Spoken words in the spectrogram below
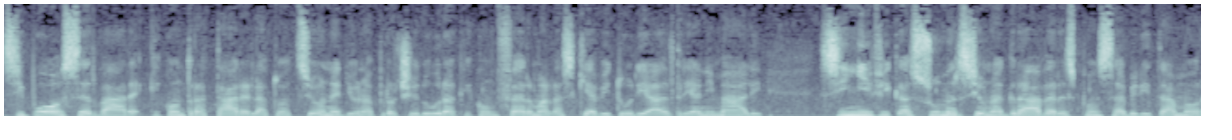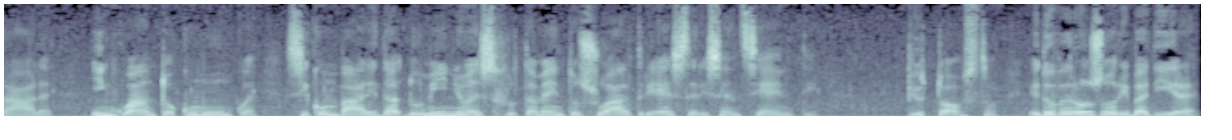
Si può osservare che contrattare l'attuazione di una procedura che conferma la schiavitù di altri animali significa assumersi una grave responsabilità morale, in quanto comunque si convalida dominio e sfruttamento su altri esseri senzienti. Piuttosto è doveroso ribadire,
